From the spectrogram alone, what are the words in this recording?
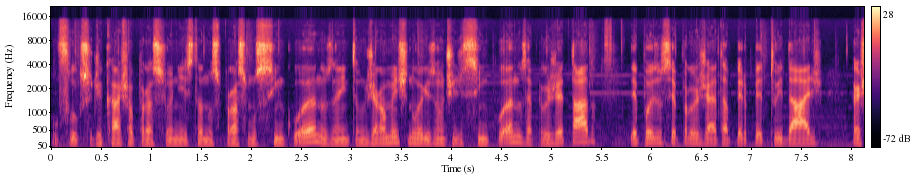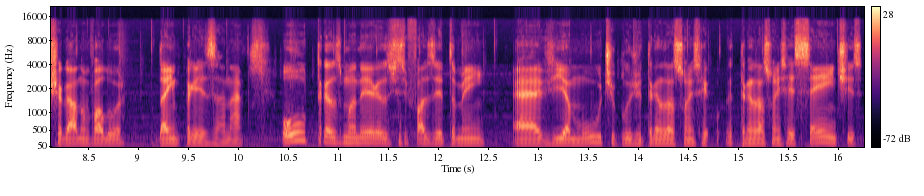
o fluxo de caixa para o acionista nos próximos cinco anos, né? Então geralmente no horizonte de cinco anos é projetado, depois você projeta a perpetuidade para chegar no valor da empresa, né? Outras maneiras de se fazer também é, via múltiplos de transações, transações recentes,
